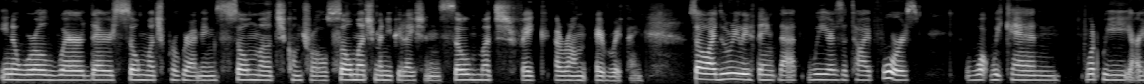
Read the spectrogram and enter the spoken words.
in a world where there's so much programming so much control so much manipulation so much fake around everything so i do really think that we as a type force what we can what we are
